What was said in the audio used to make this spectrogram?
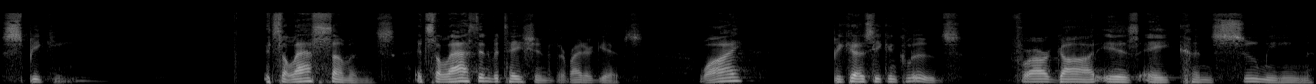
speaking. It's the last summons. It's the last invitation that the writer gives. Why? Because he concludes, for our God is a consuming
